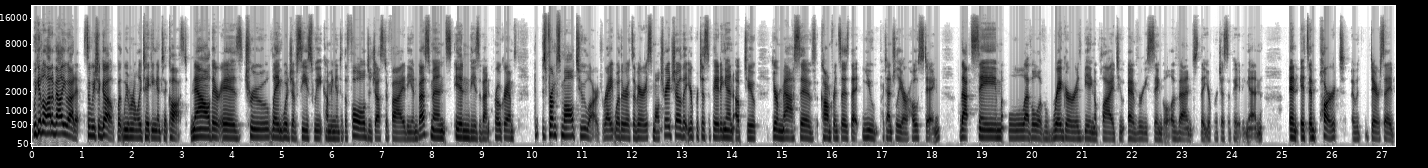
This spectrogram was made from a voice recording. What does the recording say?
we get a lot of value out of it, so we should go, but we weren't really taking into cost. Now there is true language of C suite coming into the fold to justify the investments in these event programs from small to large, right? Whether it's a very small trade show that you're participating in up to your massive conferences that you potentially are hosting. That same level of rigor is being applied to every single event that you're participating in and it's in part i would dare say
